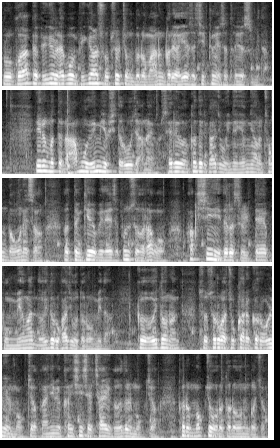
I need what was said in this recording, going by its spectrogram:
그리고 그 앞에 비교를 해보면 비교할 수 없을 정도로 많은 거래가 이어서 집중해서 터졌습니다. 이런 것들은 아무 의미 없이 들어오지 않아요. 세력은 그들이 가지고 있는 역량을 총동원해서 어떤 기업에 대해서 분석을 하고 확신이 들었을 때 분명한 의도로 가지고 들어옵니다. 그 의도는 스스로가 주가를 끌어올릴 목적 아니면 큰 시세 차익을 얻을 목적 그런 목적으로 들어오는 거죠.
